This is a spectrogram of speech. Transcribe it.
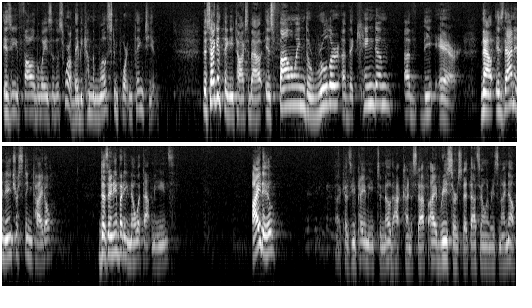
is that you follow the ways of this world. They become the most important thing to you. The second thing he talks about is following the ruler of the kingdom of the air. Now, is that an interesting title? Does anybody know what that means? I do, because uh, you pay me to know that kind of stuff. I researched it, that's the only reason I know.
